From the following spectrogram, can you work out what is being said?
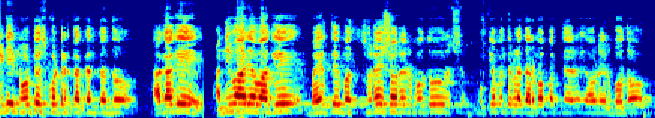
ಇಡಿ ನೋಟಿಸ್ ಕೊಟ್ಟಿರ್ತಕ್ಕಂಥದ್ದು. ಹಾಗಾಗಿ ಅನಿವಾರ್ಯವಾಗಿ ಬೈರ್ತಿ ಬಸ್ ಸುರೇಶ್ ಅವರು ಇರ್ಬೋದು, ಶ- ಮುಖ್ಯಮಂತ್ರಿಗಳ ಧರ್ಮಪತ್ನಿ ಅವರು ಇರ್ಬೋದು,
